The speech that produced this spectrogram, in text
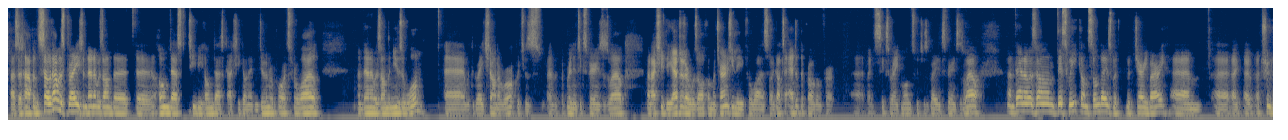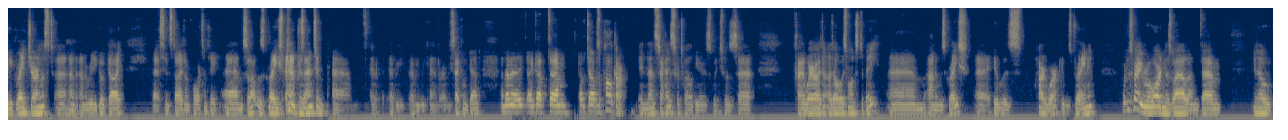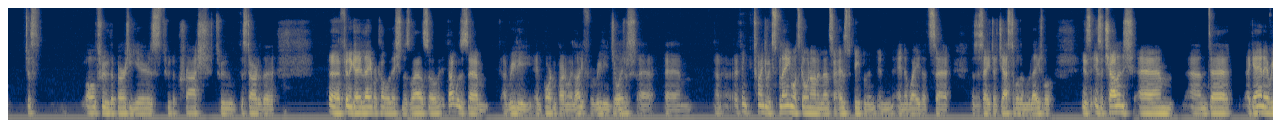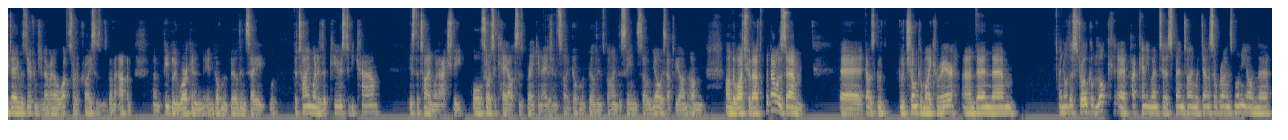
as it happens. So that was great. And then I was on the, the home desk, TV home desk, actually going out and doing reports for a while. And then I was on the News of One uh, with the great Sean O'Rourke, which was a, a brilliant experience as well. And actually, the editor was off on maternity leave for a while, so I got to edit the program for uh, about six or eight months, which is a great experience as well. And then I was on this week on Sundays with with Gerry Barry, um, uh, a, a, truly great journalist uh, mm. and, and, a really good guy. Uh, since died, unfortunately. Um, so that was great presenting um, every every weekend or every second weekend. And then I, I got um, got a job as a polcar in Leinster House for twelve years, which was uh, kind of where I'd, I'd, always wanted to be, um, and it was great. Uh, it was hard work. It was draining, but it was very rewarding as well. And um, you know, just all through the Bertie years, through the crash, through the start of the uh, Fine Gael Labour coalition as well. So that was um, a really important part of my life. I really enjoyed it. Uh, um, and I think trying to explain what's going on in Leinster House to people in, in, in a way that's, uh, as I say, digestible and relatable is, is a challenge. Um, and uh, again, every day was different. You never know what sort of crisis was going to happen. And people who work in, in government buildings say the time when it appears to be calm is the time when actually all sorts of chaos is breaking out yeah. inside government buildings behind the scenes. So you always have to be on on on the watch for that. But that was um uh, that was a good good chunk of my career. And then um, another stroke of luck. Uh, Pat Kenny went to spend time with Denis O'Brien's money on uh,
